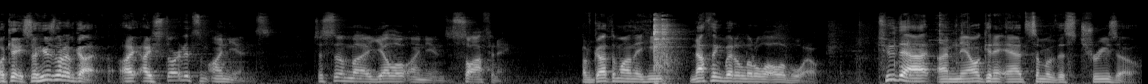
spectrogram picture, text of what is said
Okay, so here's what I've got. I, I started some onions, just some uh, yellow onions, softening. I've got them on the heat, nothing but a little olive oil. To that, I'm now going to add some of this chorizo.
